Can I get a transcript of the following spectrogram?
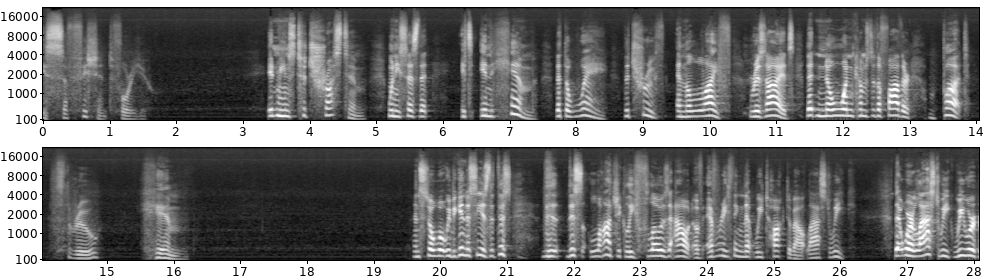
is sufficient for you. It means to trust Him when He says that it's in Him that the way, the truth, and the life resides, that no one comes to the Father but through Him. And so, what we begin to see is that this this logically flows out of everything that we talked about last week. That where last week we were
